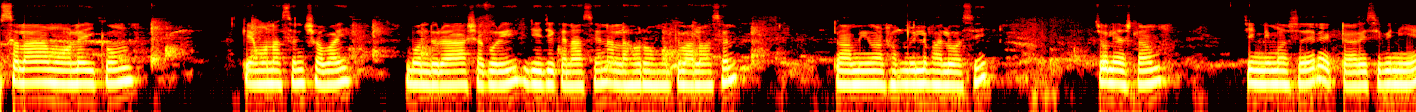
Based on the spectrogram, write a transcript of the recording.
আসসালামু আলাইকুম। কেমন আছেন সবাই? বন্ধুরা, আশা করি যে যেখানে আছেন, আল্লাহর রহমতে ভালো আছেন। তো আমিও আলহামদুলিল্লাহ ভালো আছি। চলে আসলাম চিংড়ি মাছের একটা রেসিপি নিয়ে।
